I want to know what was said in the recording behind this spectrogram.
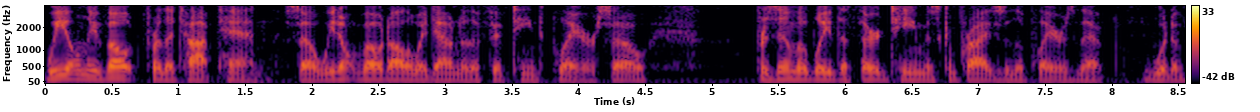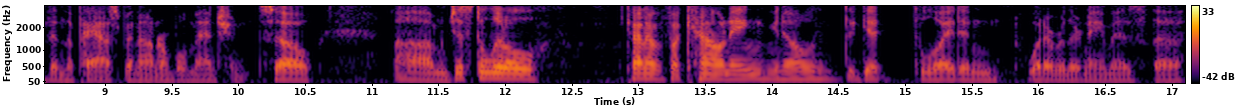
we only vote for the top ten, so we don't vote all the way down to the fifteenth player. So presumably, the third team is comprised of the players that would have in the past been honorable mention. So um, just a little kind of accounting, you know, to get Deloitte and whatever their name is, the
